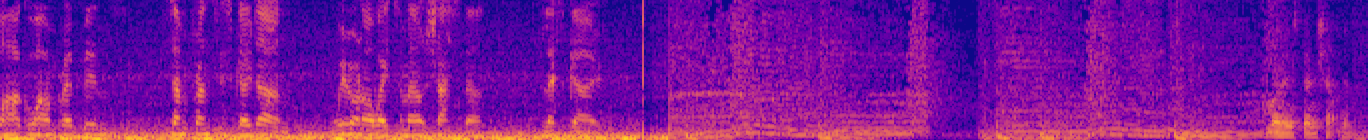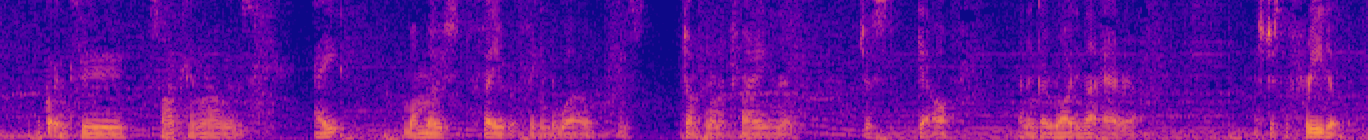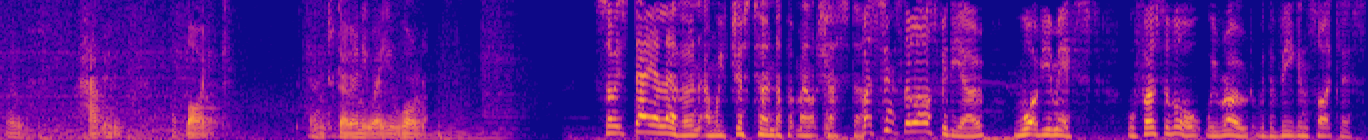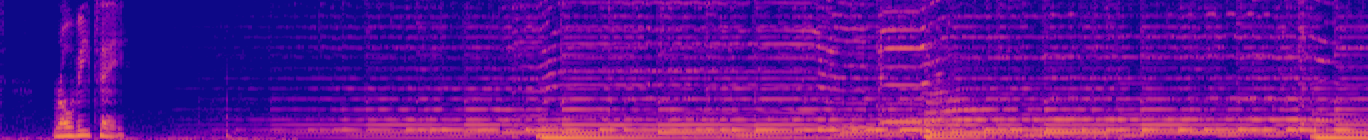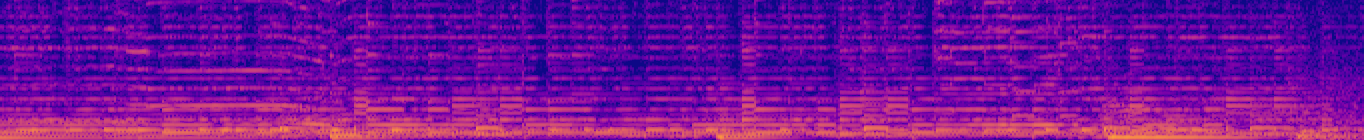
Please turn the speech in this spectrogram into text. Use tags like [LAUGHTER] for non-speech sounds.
Wagwan bread bins. San Francisco done. We're on our way to Mount Shasta. Let's go. My name's Ben Chapman. I got into cycling when I was eight. My most favourite thing in the world was jumping on a train and just get off and then go ride in that area. It's just the freedom of having a bike and to go anywhere you want. So it's day 11 and we've just turned up at Mount Shasta. But since the last video, what have you missed? Well, first of all, we rode with the vegan cyclist, Roll VT.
